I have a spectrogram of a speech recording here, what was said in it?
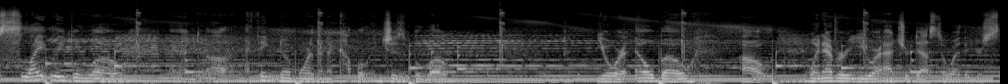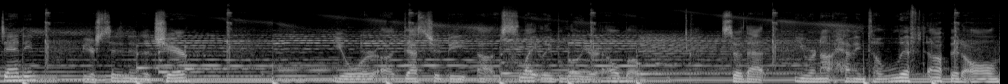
slightly below, and uh, I think no more than a couple inches below your elbow uh, whenever you are at your desk. So whether you're standing or you're sitting in a chair, your uh, desk should be uh, slightly below your elbow so that you are not having to lift up at all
